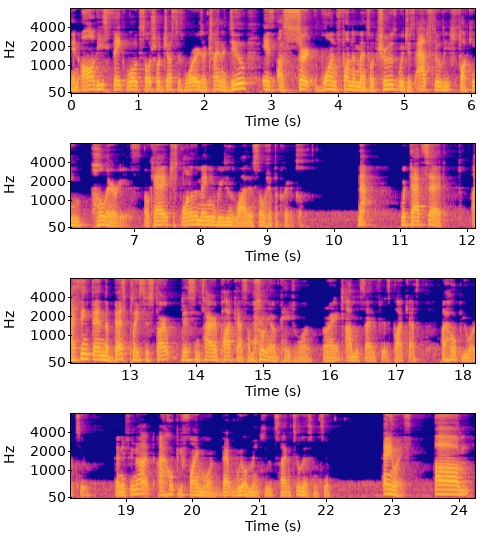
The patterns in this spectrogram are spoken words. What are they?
And all these fake woke social justice warriors are trying to do is assert one fundamental truth, which is absolutely fucking hilarious. Okay? Just one of the many reasons why they're so hypocritical. Now, with that said, I think then the best place to start this entire podcast, I'm only on page one. All right. I'm excited for this podcast. I hope you are too. And if you're not, I hope you find one that will make you excited to listen to. Anyways, um,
